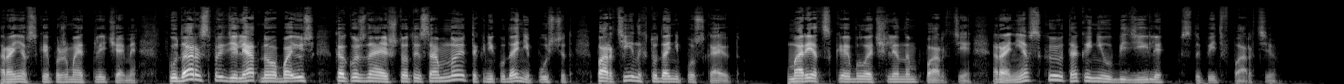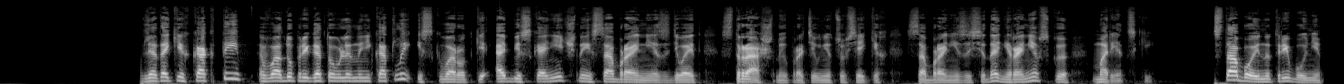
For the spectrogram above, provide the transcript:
Раневская пожимает плечами. «Куда распределят, но, боюсь, как узнаешь, что ты со мной, так никуда не пустят. Партийных туда не пускают». Морецкая была членом партии. Раневскую так и не убедили вступить в партию. Для таких, как ты, в аду приготовлены не котлы из сковородки, а бесконечные собрания, задевает страшную противницу всяких собраний заседаний Раневскую Морецкий. «С тобой на трибуне»,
